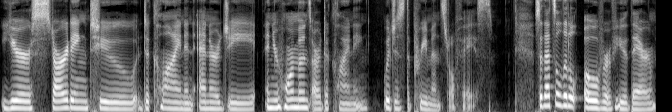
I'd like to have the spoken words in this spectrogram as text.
you're starting to decline in energy and your hormones are declining, which is the premenstrual phase. So that's a little overview there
